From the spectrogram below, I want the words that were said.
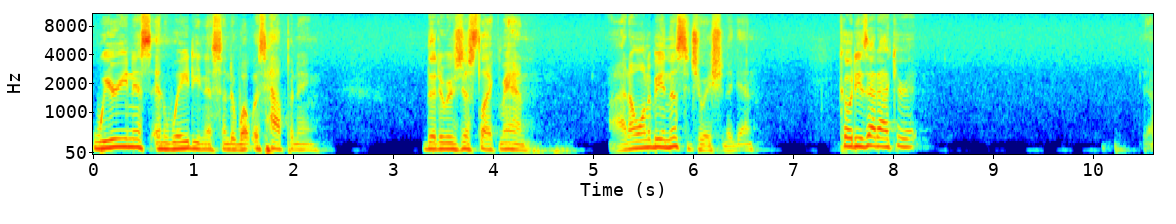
weariness and weightiness into what was happening that it was just like, man, I don't want to be in this situation again. Cody, is that accurate? Yeah.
